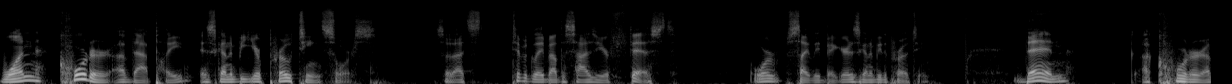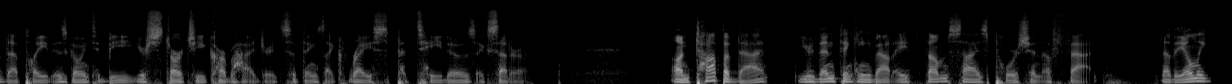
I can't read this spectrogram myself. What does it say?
One quarter of that plate is going to be your protein source. So that's typically about the size of your fist or slightly bigger is going to be the protein. Then a quarter of that plate is going to be your starchy carbohydrates, so things like rice, potatoes, etc. On top of that, you're then thinking about a thumb sized portion of fat. Now, the only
